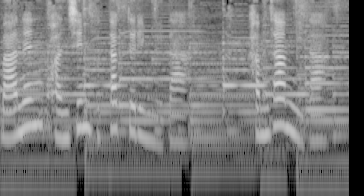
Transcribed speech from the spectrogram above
많은 관심 부탁드립니다. 감사합니다.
